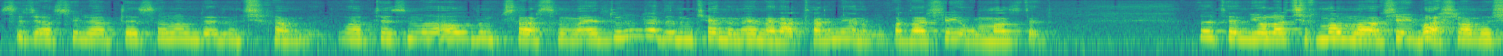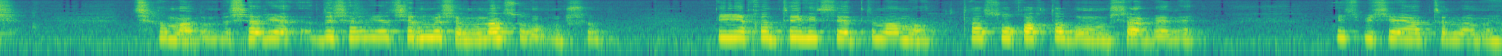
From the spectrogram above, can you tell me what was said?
Sıcak suyla abdest alalım dedim, çıkam dedim. Abdestimi aldım, sarsılmaya durunca dedim kendim hemen atarım yani bu kadar şey olmaz dedim. Zaten yola çıkmamla şey başlamış. Çıkamadım dışarıya, dışarıya çıkmışım, nasıl olmuşum? Bir yıkıntı hissettim ama ta sokakta bulmuşlar beni. Hiçbir şey hatırlamıyorum.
